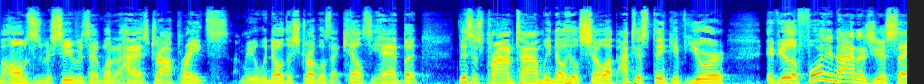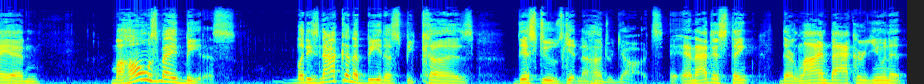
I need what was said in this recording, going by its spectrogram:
Mahomes' receivers had one of the highest drop rates. I mean, we know the struggles that Kelce had, but this is prime time. We know he'll show up. I just think if you're if you're the 49ers, you're saying Mahomes may beat us, but he's not going to beat us because this dude's getting 100 yards. And I just think their linebacker unit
